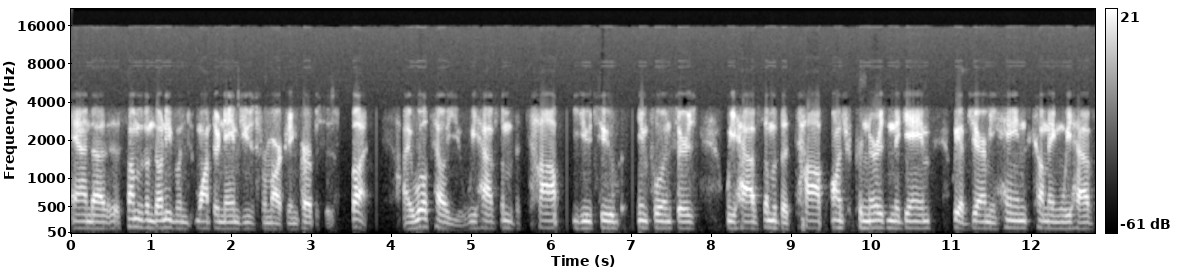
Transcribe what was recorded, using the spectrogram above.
and uh, some of them don't even want their names used for marketing purposes. But I will tell you, we have some of the top YouTube influencers. We have some of the top entrepreneurs in the game. We have Jeremy Haynes coming. We have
